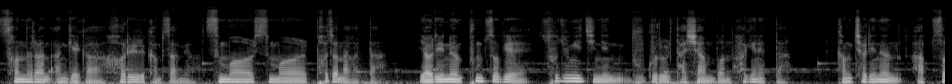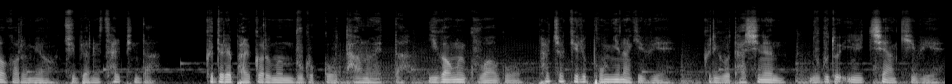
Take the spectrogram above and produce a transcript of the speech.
서늘한 안개가 허리를 감싸며 스멀스멀 퍼져나갔다. 여리는 품속에 소중히 지닌 무구를 다시 한번 확인했다. 강철이는 앞서 걸으며 주변을 살핀다. 그들의 발걸음은 무겁고 단호했다. 이광을 구하고 팔척기를 봉인하기 위해 그리고 다시는 누구도 잃지 않기 위해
